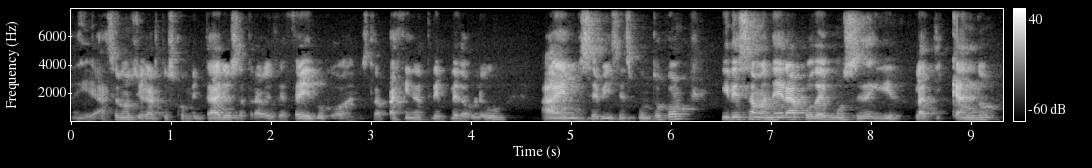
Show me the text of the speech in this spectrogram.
eh, hacernos llegar tus comentarios a través de Facebook o de nuestra página www.amcbusiness.com y de esa manera podemos seguir platicando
